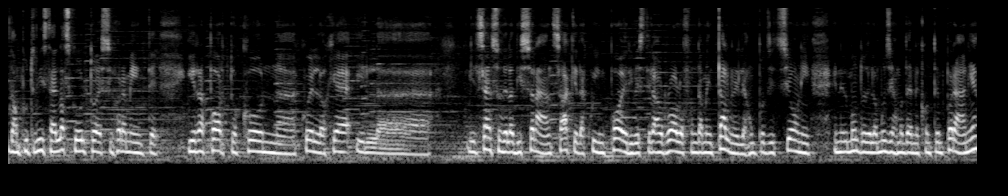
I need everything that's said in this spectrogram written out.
da un punto di vista dell'ascolto è sicuramente il rapporto con eh, quello che è il, eh, il senso della dissonanza che da qui in poi rivestirà un ruolo fondamentale nelle composizioni e nel mondo della musica moderna e contemporanea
